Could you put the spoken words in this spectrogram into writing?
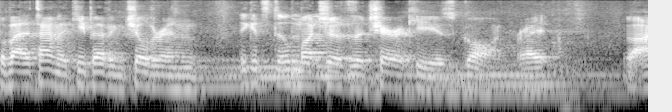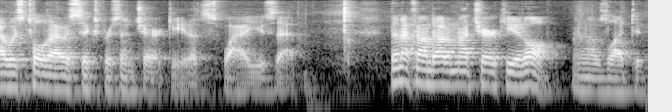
but by the time they keep having children, It gets diluted. much of the Cherokee is gone, right? I was told I was 6% Cherokee. That's why I use that. Then I found out I'm not Cherokee at all, and I was lied to. Do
